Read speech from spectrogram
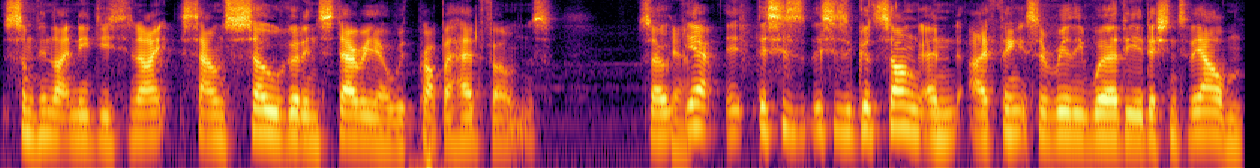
something like Need You Tonight sounds so good in stereo with proper headphones. So Yeah. yeah, it, this is this is a good song, and I think it's a really worthy addition to the album.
